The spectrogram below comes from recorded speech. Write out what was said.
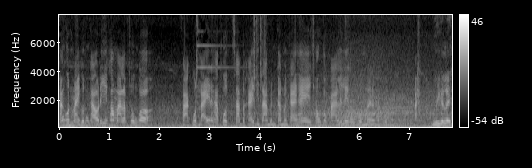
ทั้งคนใหม่คนเก่าที่เข้ามารับชมก็ฝากกดไลค์นะครับ กดซับสไครต์ติดตามเป็นกำลังใจให้ช่องตกปลาเล่นๆของผมด้วยนะครับผม ไปลุยกันเลย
